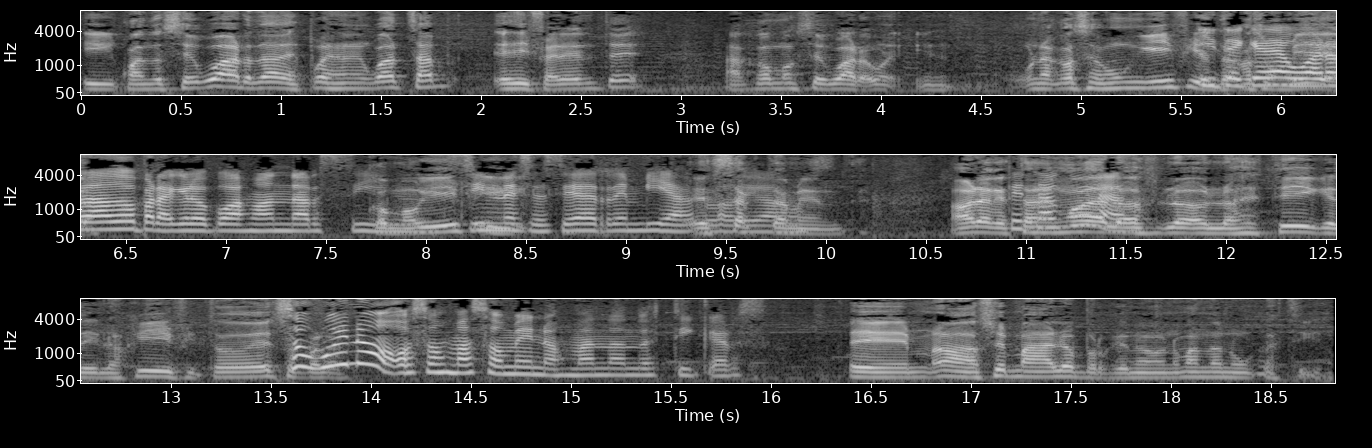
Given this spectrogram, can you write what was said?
y cuando se guarda después en el WhatsApp es diferente a cómo se guarda una cosa es un GIF y, y te queda guardado para que lo puedas mandar sin, sin necesidad de reenviarlo. Exactamente. Ahora que están de moda los, los, stickers y los GIF y todo eso. ¿Sos bueno o sos más o menos mandando stickers? Eh, no, soy malo porque no, no mando nunca stickers.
